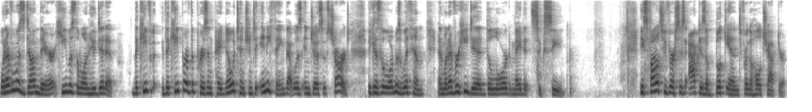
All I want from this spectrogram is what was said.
Whatever was done there, he was the one who did it. The keeper, the keeper of the prison paid no attention to anything that was in Joseph's charge, because the Lord was with him, and whatever he did, the Lord made it succeed. These final two verses act as a bookend for the whole chapter.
